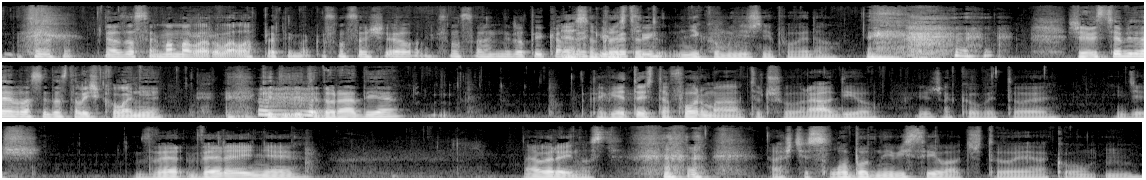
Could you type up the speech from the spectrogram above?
ja zase mama varovala predtým, ako som sa šiel, aby som sa nedotýkal Ja som presto vecí. nikomu nič nepovedal. že vy ste obidva vlastne dostali školenie, keď idete do rádia? Tak je to istá forma, to čo rádio, vieš, ako to je, ideš verejne na verejnosť. A ešte slobodný vysielač, to je ako... Mm.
